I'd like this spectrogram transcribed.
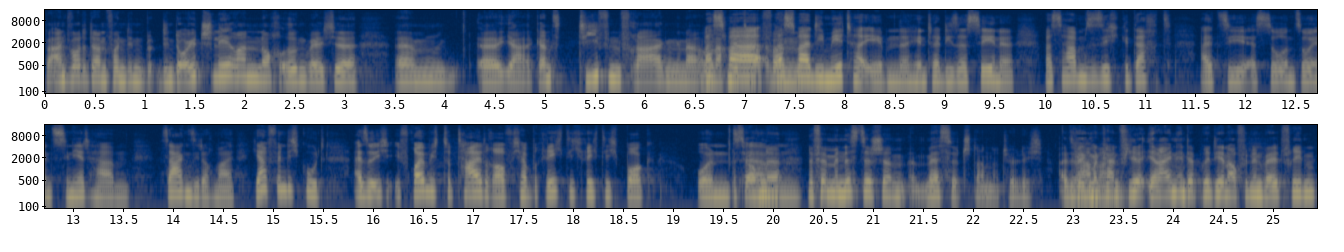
beantwortet dann von den, den Deutschlehrern noch irgendwelche ähm, äh, ja, ganz tiefen Fragen nach, Was nach war, Metaphern. was war die Metaebene hinter dieser Szene? Was haben Sie sich gedacht, als Sie es so und so inszeniert haben? Sagen Sie doch mal. Ja, finde ich gut. Also ich, ich freue mich total drauf. Ich habe richtig, richtig Bock. Und Das ist ja auch eine, ähm, eine feministische Message dann natürlich. Also Ja, man Mann. kann viel rein interpretieren, auch für den Weltfrieden.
